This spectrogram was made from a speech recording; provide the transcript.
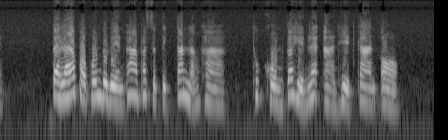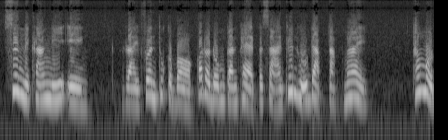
ก แต่แล้วพอพ้นบริเวณผ้าพลาสติกกั้นหลังคา ทุกคนก็เห็นและอ่านเหตุการณ์ออก ซึ่งในครั้งนี้เองไรเฟิลทุกกระบอกก็ระดมกันแผดประสานขึ้นหูดับตับไหม้ ทั้งหมด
